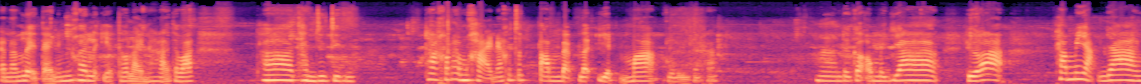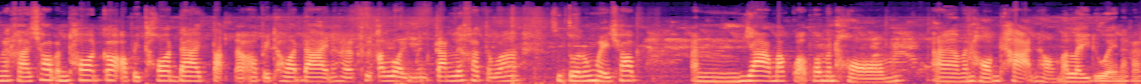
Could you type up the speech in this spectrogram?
อันนั้นเลยแต่อันนี้ไม่ค่อยละเอียดเท่าไหร่นะคะ แต่ว่าถ้าทำจริงๆ ถ้าเขาทำขายนะเขาจะตำแบบละเอียดมากเลยนะคะอ่าแล้วก็เอามาย่างหรือว่าถ้าไม่อยากย่างนะคะ ชอบอันทอดก็เอาไปทอดได้ตัดแล้วเอาไปทอดได้นะคะ คืออร่อยเหมือนกันเลยค่ะ แต่ว่าส่วนตัวน้องเมย์ชอบอันย่างมากกว่าเพราะมันหอมอ่ามันหอมถ่านหอมอะไรด้วยนะคะ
